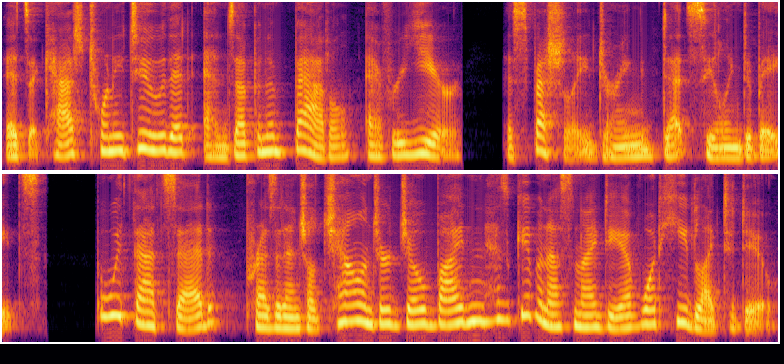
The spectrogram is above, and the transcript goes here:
It's a catch 22 that ends up in a battle every year, especially during debt ceiling debates. But with that said, presidential challenger Joe Biden has given us an idea of what he'd like to do.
